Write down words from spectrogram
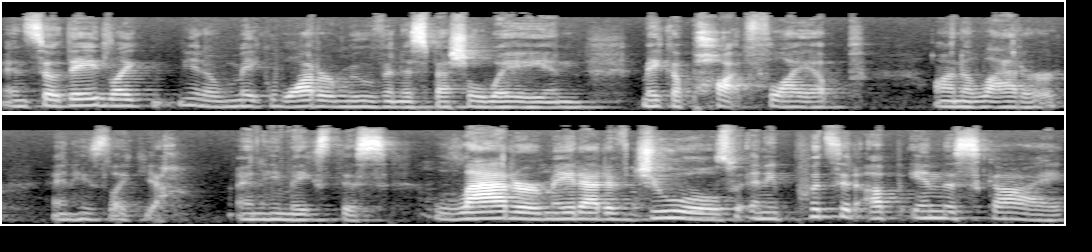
And so they'd like, you know, make water move in a special way and make a pot fly up on a ladder. And he's like, yeah. And he makes this ladder made out of jewels and he puts it up in the sky.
